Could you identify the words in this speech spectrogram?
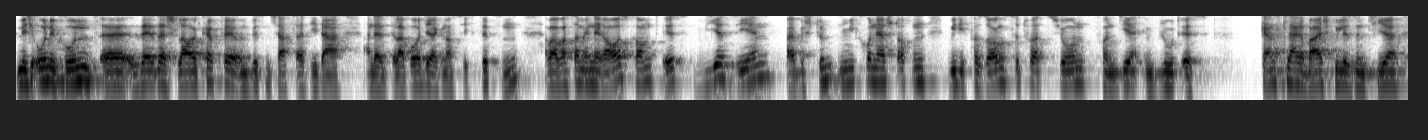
nicht ohne Grund äh, sehr, sehr schlaue Köpfe und Wissenschaftler, die da an der Labordiagnostik sitzen. Aber was am Ende rauskommt, ist, wir sehen bei bestimmten Mikronährstoffen, wie die Versorgungssituation von dir im Blut ist. Ganz klare Beispiele sind hier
